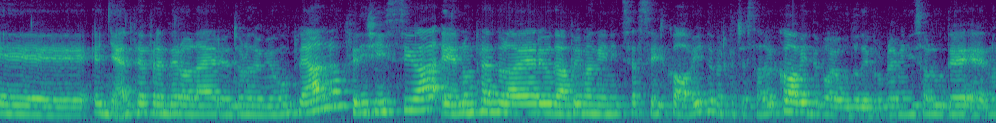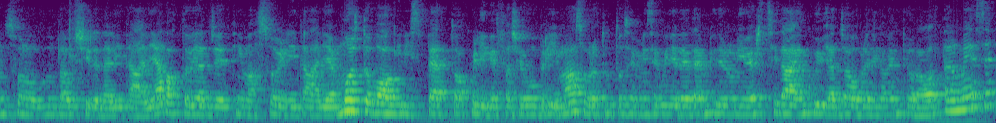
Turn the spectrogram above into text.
e, e, niente, prenderò l'aereo il giorno del mio compleanno, felicissima e non prendo l'aereo da prima che iniziasse il covid perché c'è stato il covid, poi ho avuto dei problemi di salute e non sono potuta uscire dall'Italia. Ho fatto viaggetti ma solo in Italia, molto pochi rispetto a quelli che facevo prima soprattutto se mi seguite dai tempi dell'università in cui viaggiavo praticamente una volta al mese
